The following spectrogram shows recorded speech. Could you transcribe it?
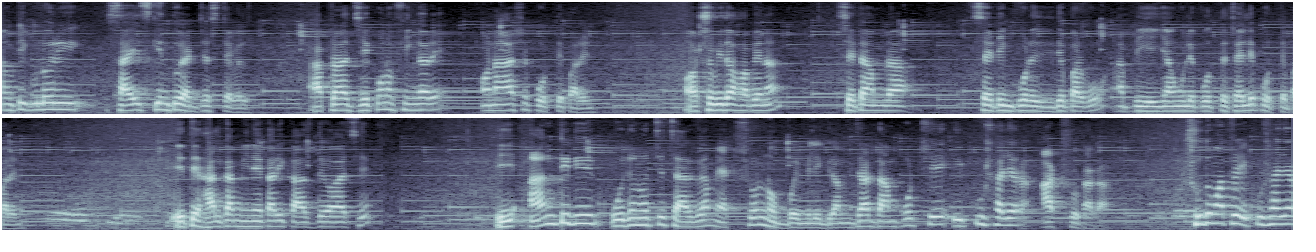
আংটিগুলোরই সাইজ কিন্তু অ্যাডজাস্টেবল আপনারা যে কোনো ফিঙ্গারে অনায়াসে পড়তে পারেন। অসুবিধা হবে না, সেটা আমরা সেটিং করে দিতে পারব। আপনি এই আঙুলে পড়তে চাইলে পড়তে পারেন। এতে হালকা মিনেকারি কাজ দেওয়া আছে। এই আংটিটির ওজন হচ্ছে চার গ্রাম একশো নব্বই মিলিগ্রাম, যার দাম পড়ছে একুশ হাজার আটশো টাকা। শুধুমাত্র একুশ হাজার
